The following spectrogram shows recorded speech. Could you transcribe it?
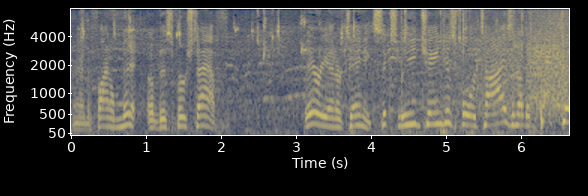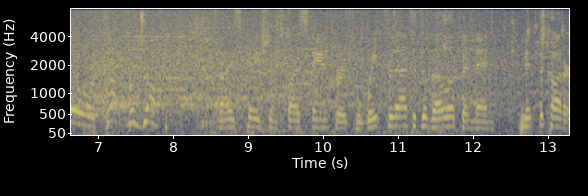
And the final minute of this first half. Very entertaining. Six lead changes, four ties, another backdoor cut for jump. Nice patience by Stanford to wait for that to develop and then hit the cutter.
